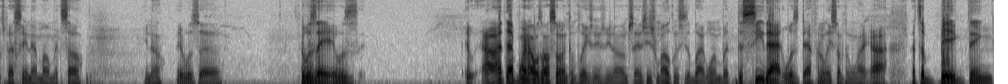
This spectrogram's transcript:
especially in that moment. So, you know, it was. uh It was a. It was. It, I, at that point, I was also in conflictions. You know, what I'm saying she's from Oakland, she's a black woman, but to see that was definitely something like ah, that's a big thing.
